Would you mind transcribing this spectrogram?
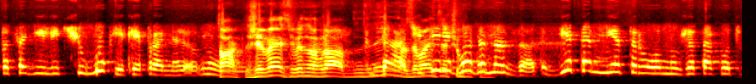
посадили чубук, як я правильно... Ну, Так, живець виноградний Да, називається четыре года чубуком. назад. Где-то метр он уже так вот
